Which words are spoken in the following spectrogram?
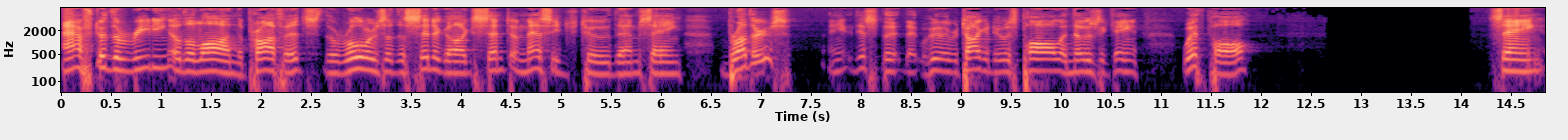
After the reading of the law and the prophets, the rulers of the synagogue sent a message to them saying, Brothers, this the, the, who they were talking to was Paul and those that came with Paul, saying,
